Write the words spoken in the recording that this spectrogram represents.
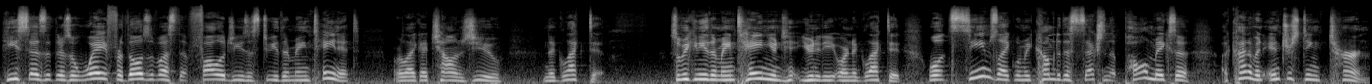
he says that there's a way for those of us that follow Jesus to either maintain it or, like I challenged you, neglect it. So we can either maintain un- unity or neglect it. Well, it seems like when we come to this section that Paul makes a, a kind of an interesting turn.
